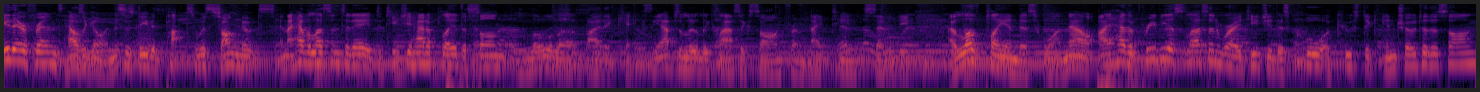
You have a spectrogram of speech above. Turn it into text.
Hey there, friends, how's it going? This is David Pots with Song Notes, and I have a lesson today to teach you how to play the song Lola by the Kinks, the absolutely classic song from 1970. I love playing this one. Now, I have a previous lesson where I teach you this cool acoustic intro to the song.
